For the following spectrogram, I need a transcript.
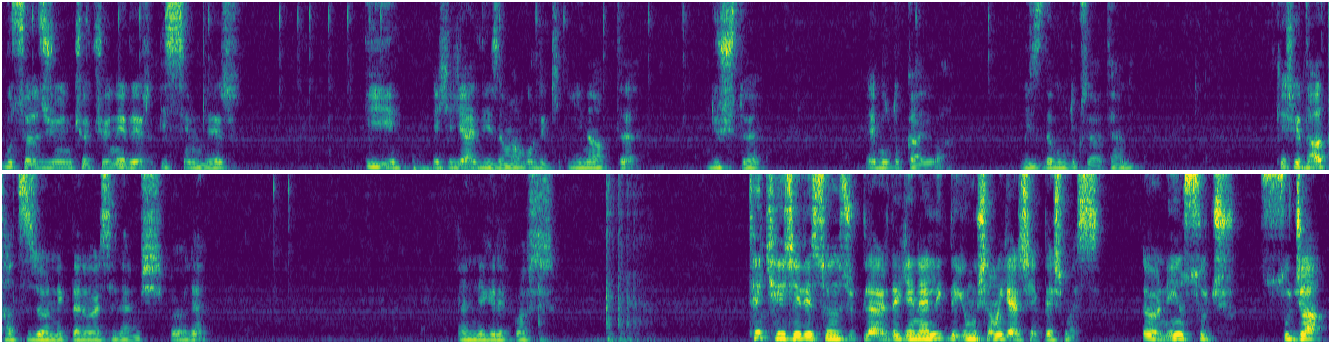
bu sözcüğün kökü nedir? İsimdir. İ eki geldiği zaman buradaki i ne yaptı? Düştü. E bulduk galiba. Biz de bulduk zaten. Keşke daha tatsız örnekler verselermiş böyle. Yani ne gerek var? Tek heceli sözcüklerde genellikle yumuşama gerçekleşmez. Örneğin suç, suca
